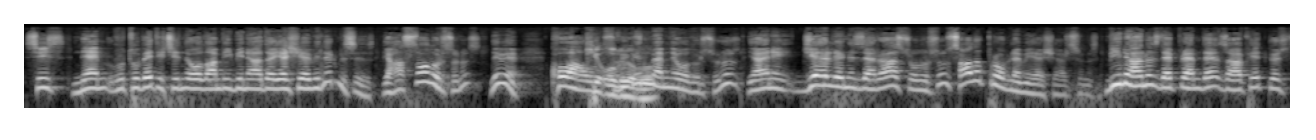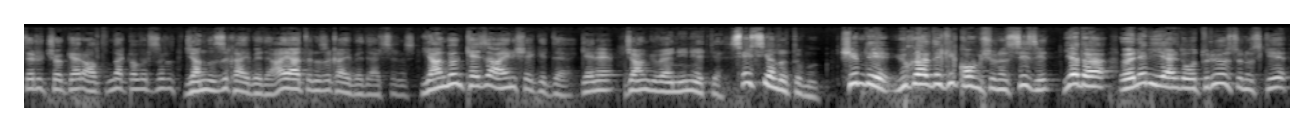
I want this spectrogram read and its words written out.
Siz nem, rutubet içinde olan bir binada yaşayabilir misiniz? Ya hasta olursunuz değil mi? koa olursunuz, bilmem bu. ne olursunuz. Yani ciğerlerinizden rahatsız olursunuz, sağlık problemi yaşarsınız. Binanız depremde zafiyet gösterir, çöker, altında kalırsınız, canınızı kaybeder, hayatınızı kaybedersiniz. Yangın keza aynı şekilde. Gene can güvenliğini etkiler. Ses yalıtımı. Şimdi yukarıdaki komşunuz sizin ya da öyle bir yerde oturuyorsunuz ki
